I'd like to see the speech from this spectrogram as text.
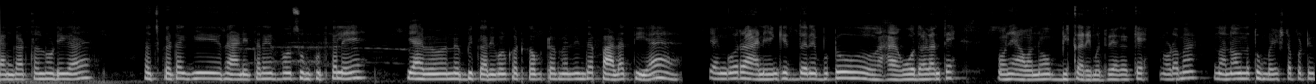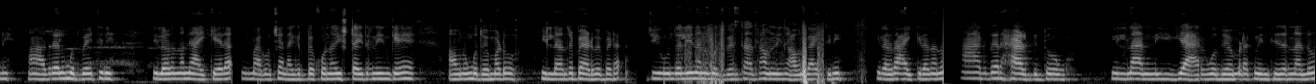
ಹೆಂಗೆ ಆಡ್ತಾಳೆ ನೋಡೀಗ ಅಚ್ಚುಕಟ್ಟಾಗಿ ರಾಣಿ ಥರ ಇರ್ಬೋದು. ಸುಮ್ ಕೂತ್ಕಲೆ. ಯಾವ್ಯಾವ ಬಿಕಾರಿಗಳು ಕಟ್ಕೊಬಿಟ್ಟ ಮೇಲಿಂದ ಪಾಡತ್ತೀಯ ಹೆಂಗೋ ರಾಣಿ ಹೆಂಗಿರ್ದಾನೆ ಬಿಟ್ಟು ಓದಾಳಂತೆ ಅವನು ಯಾವನೋ ಬಿಕಾರಿ ಮದುವೆ ಆಗಕ್ಕೆ. ನೋಡಮ್ಮ, ನಾನು ಅವನ್ನ ತುಂಬ ಇಷ್ಟಪಟ್ಟಿನಿ ಆದರೆ ಅಲ್ಲಿ ಮದುವೆ ಆಯ್ತೀನಿ. ಇಲ್ಲಾಂದ್ರೆ ನಾನು ಆಯ್ಕೆ ಇಲ್ಲ ನಿನ್ನ ಮಗಳು ಚೆನ್ನಾಗಿರ್ಬೇಕು ಅನ್ನೋ ಇಷ್ಟ ಇದ್ರೆ ನಿನಗೆ ಅವನಿಗೆ ಮದುವೆ ಮಾಡು. ಇಲ್ಲಾಂದ್ರೆ ಬೇಡವೇ ಬೇಡ. ಜೀವನದಲ್ಲಿ ನಾನು ಮದುವೆ ಅಂತ ಆದ್ರೆ ಅವ್ನಿಗೆ ಅವ್ನಿಗೆ ಆಯ್ತೀನಿ. ಇಲ್ಲಾಂದ್ರೆ ಆಯ್ಕಿಲ್ಲ ನಾನು. ಆಗದಾರೆ ಹಾಳು ಬಿದ್ದು ಹೋಗು. ಇಲ್ಲಿ ನಾನು ಈಗ ಯಾರು ಮದುವೆ ಮಾಡಕ್ಕೆ ನಿಂತಿದ್ರೆ ನಾನು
